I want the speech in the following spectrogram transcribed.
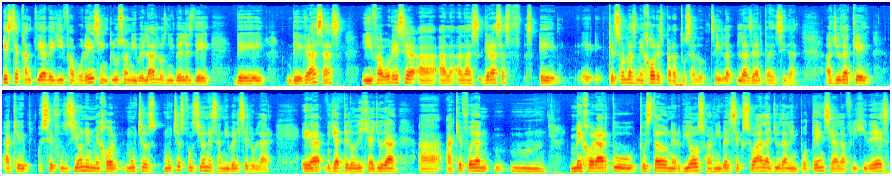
Esta cantidad de ghee favorece incluso a nivelar los niveles de, de, grasas y favorece a, las grasas eh, eh, que son las mejores para tu salud, ¿sí? las de alta densidad. Ayuda a que, a que se funcionen mejor muchas funciones a nivel celular. ya te lo dije, ayuda a, que puedan mm, mejorar tu, estado nervioso a nivel sexual, ayuda a la impotencia, a la frigidez,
